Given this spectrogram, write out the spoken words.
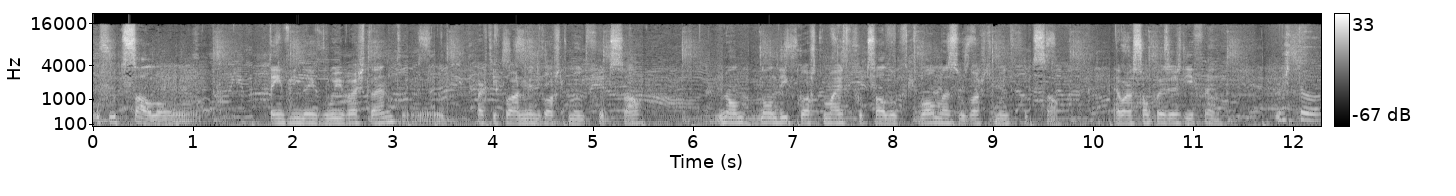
O futsal não, tem vindo a evoluir bastante. Eu, particularmente gosto muito de futsal não, não digo que gosto mais de futsal do que futebol, mas eu gosto muito de futsal. Agora são coisas diferentes. Mas tu,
